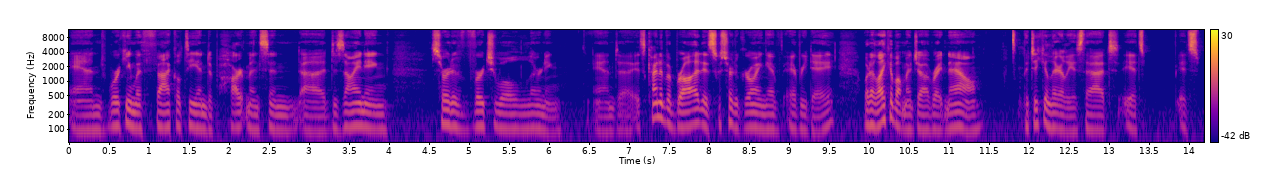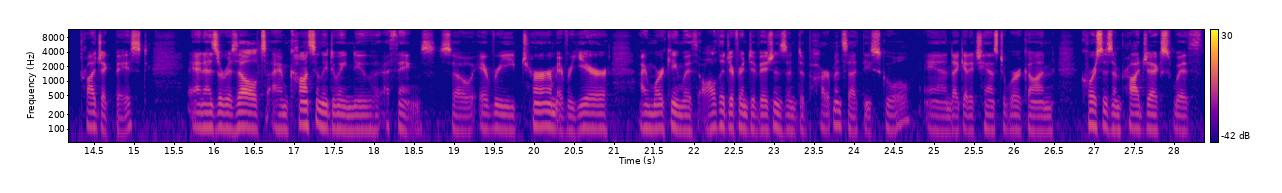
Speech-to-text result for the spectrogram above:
and working with faculty and departments in uh, designing sort of virtual learning. And uh, it's kind of a broad, it's sort of growing ev- every day. What I like about my job right now, particularly, is that it's, it's project based. And as a result, I'm constantly doing new uh, things. So every term, every year, I'm working with all the different divisions and departments at the school, and I get a chance to work on courses and projects with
